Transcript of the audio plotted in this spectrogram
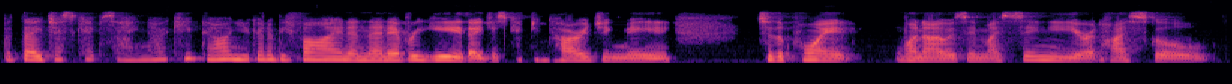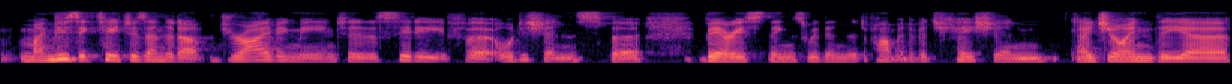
but they just kept saying, no, keep going. You're going to be fine. And then every year they just kept encouraging me to the point when I was in my senior year at high school, my music teachers ended up driving me into the city for auditions for various things within the Department of Education. I joined the uh,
